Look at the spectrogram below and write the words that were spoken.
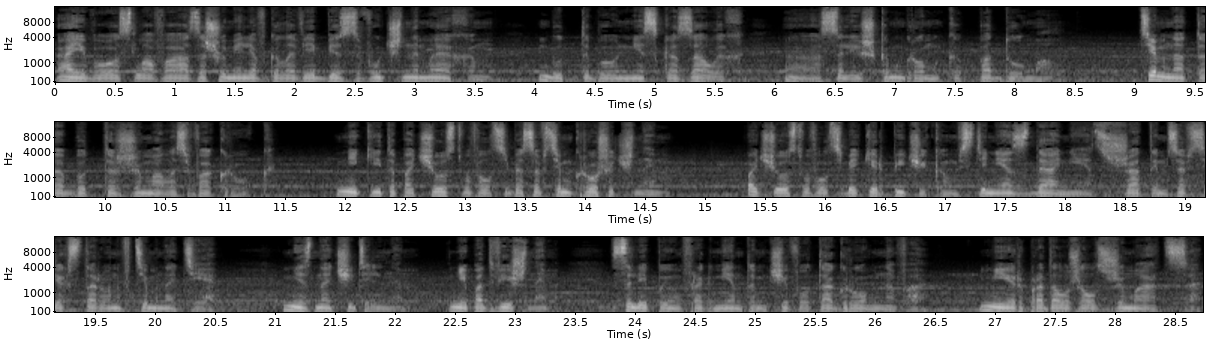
А его слова зашумели в голове беззвучным эхом, будто бы он не сказал их, а слишком громко подумал. Темнота будто сжималась вокруг. Никита почувствовал себя совсем крошечным, Почувствовал себя кирпичиком в стене здания, сжатым со всех сторон в темноте. Незначительным, неподвижным, слепым фрагментом чего-то огромного. Мир продолжал сжиматься.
